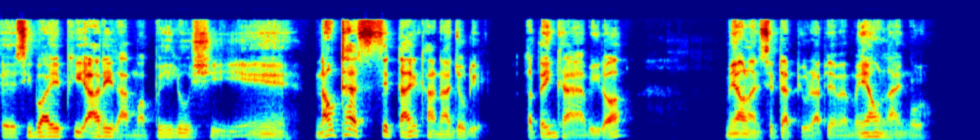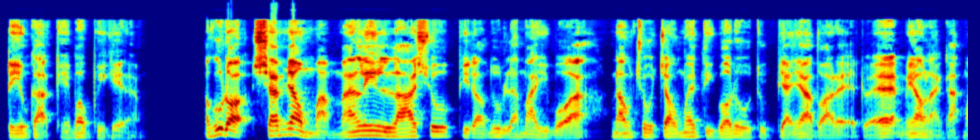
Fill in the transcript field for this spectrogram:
အေးစီးပွားရေးဖိအားတွေဒါမပေးလို့ရှိရင်နောက်ထပ်စစ်တိုင်းဌာနချုပ်တွေအသိမ်းခံရပြီးတော့မင်းအောင်လိုင်းစစ်တပ်ပြူတာဖြစ်မယ်မင်းအောင်လိုင်းကို တရုတ်ကခဲပေါက်ပေးခဲ့တာအခုတော့ရှမ်းမြောက်မှာမန်းလေးလာရှိုးပြည်တော်သူလမ်းမကြီးပေါ်ကနောင်ချိုကြောင်မဲတီဘောတို့သူပြန်ရသွားတဲ့အတွက်မင်းအောင်လိုင်ကမ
